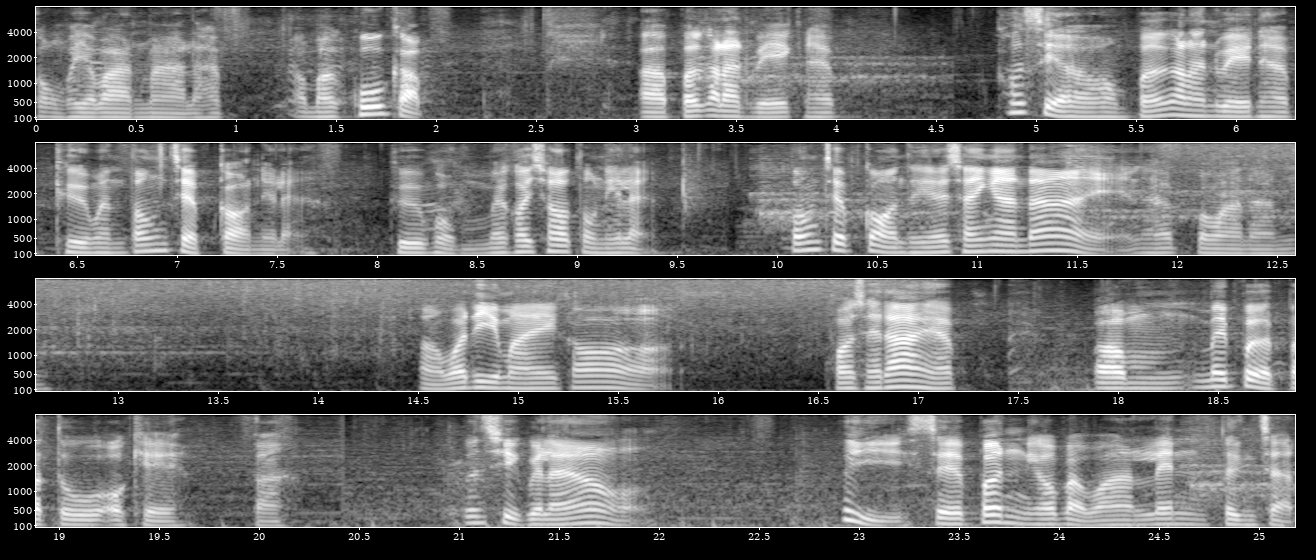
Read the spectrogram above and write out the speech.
กองพยาบาลมาแล้วครับ เอามาคู่กับเปิร์กอลันเวกนะครับข้อเสียของเปิร์กอลันเวกนะครับคือมันต้องเจ็บก่อนนี่แหละ คือผมไม่ค่อยชอบตรงนี้แหละ ต้องเจ็บก่อนถึงจะใช้งานได้นะครับประมาณนั้นว่าดีไหมก็พอใช้ได้ครับ อืมไม่เปิดประตู โอเคปะเพื่อนฉีกไปแล้ว เฮ้ย เซเปิลเขาแบบว่าเล่นตึงจัด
